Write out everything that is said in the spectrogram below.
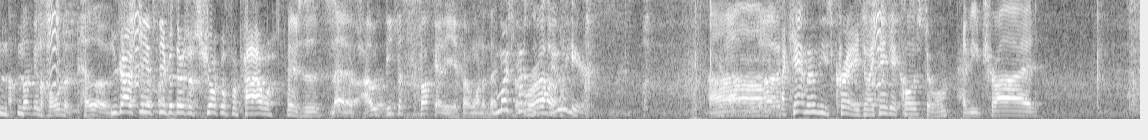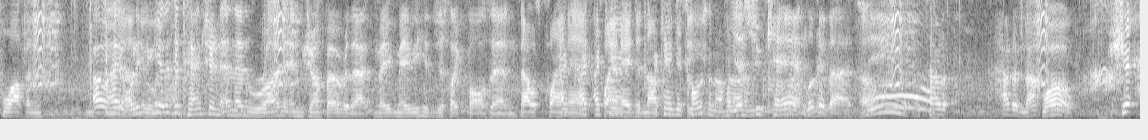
I'm fucking hold a pillow. You guys can't see, but there's a struggle for power. There's a, No, I would beat the fuck out of you if I wanted that. What am I supposed controller. to do here? Uh, I can't move these crates, and I can't get close to them. have you tried flopping? Oh, hey, what if you get his attention and then run and jump over that? Maybe, maybe he just like falls in. That was plan I, A. I, I plan A did not I can't succeed. get close enough. without Yes, him you can. Look at that. See, that's how to how to not. Whoa, Shit, shit.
